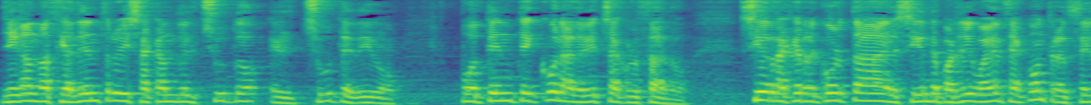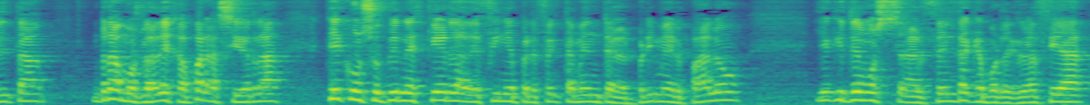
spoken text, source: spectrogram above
llegando hacia adentro y sacando el chuto, el chute, digo, potente con la derecha cruzado. Sierra que recorta el siguiente partido Valencia contra el Celta. Ramos la deja para Sierra, que con su pierna izquierda define perfectamente el primer palo. Y aquí tenemos al Celta que por desgracia,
